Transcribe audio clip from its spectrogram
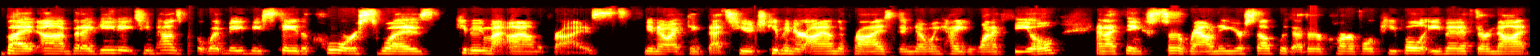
But um, but I gained 18 pounds. But what made me stay the course was keeping my eye on the prize. You know, I think that's huge. Keeping your eye on the prize and knowing how you want to feel. And I think surrounding yourself with other carnivore people, even if they're not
